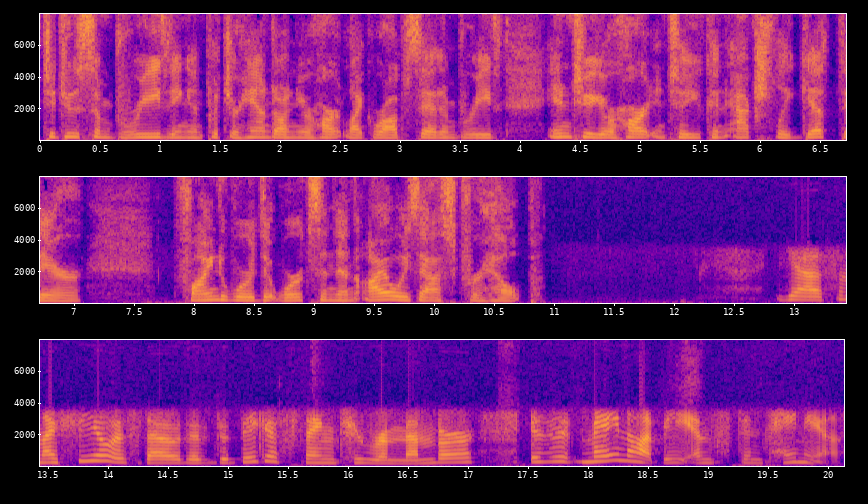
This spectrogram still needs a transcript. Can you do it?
to do some breathing and put your hand on your heart, like Rob said, and breathe into your heart until you can actually get there. Find a word that works, and then I always ask for help. Yes, and I feel as though the the biggest thing to remember is it may not be instantaneous.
